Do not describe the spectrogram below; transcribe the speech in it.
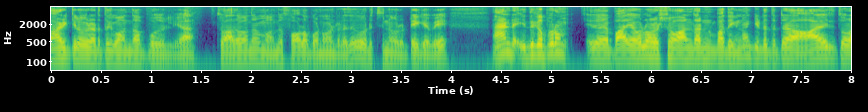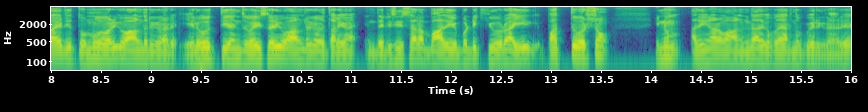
வாழ்க்கையில் ஒரு இடத்துக்கு வந்தால் போதும் இல்லையா? ஸோ அதை வந்து நம்ம வந்து ஃபாலோ பண்ணுவோன்றது ஒரு சின்ன ஒரு டேக்அவே அண்ட் இதுக்கப்புறம் இதை பா எவ்வளோ வருஷம் வாழ்ந்தாருன்னு பார்த்தீங்கன்னா கிட்டத்தட்ட ஆயிரத்தி தொள்ளாயிரத்தி தொண்ணூறு வரைக்கும் வாழ்ந்துருக்காரு எழுபத்தி அஞ்சு வயசு வரைக்கும் வாழ்ந்துருக்காரு தலைவன். இந்த டிசீஸால் பாதிக்கப்பட்டு க்யூர் ஆகி பத்து வருஷம் இன்னும் அதிக நாள் வாழ்ந்து அதுக்கப்புறம் இறந்து போயிருக்கிறாரு.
